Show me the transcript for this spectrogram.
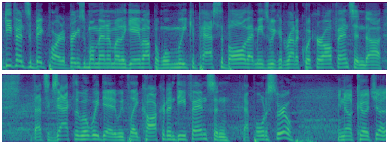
defense is a big part. It brings the momentum of the game up, and when we can pass the ball, that means we could run a quicker offense, and uh, that's exactly what we did. We played Cochran defense, and that pulled us through. You know, Coach, uh,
